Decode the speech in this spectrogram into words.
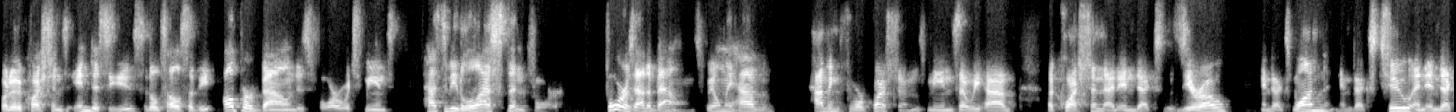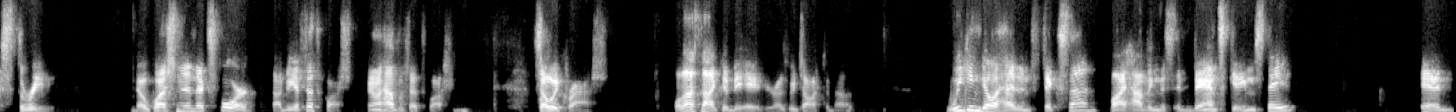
What are the questions indices? It'll tell us that the upper bound is four, which means has to be less than four. Four is out of bounds. We only have, having four questions means that we have a question at index zero, index one, index two, and index three. No question index four, that'd be a fifth question. We don't have a fifth question. So we crash. Well, that's not good behavior, as we talked about. We can go ahead and fix that by having this advanced game state. And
